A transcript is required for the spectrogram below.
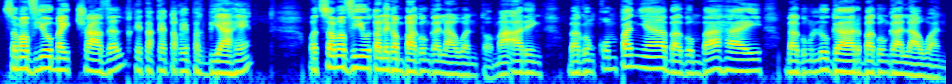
Some of you might travel, kita-kita ko yung pagbiyahe, But some of you talagang bagong galawan to. Maaring bagong kumpanya, bagong bahay, bagong lugar, bagong galawan.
